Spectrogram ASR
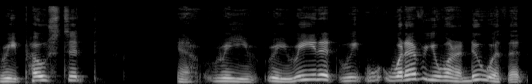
repost it, you know, re reread it, re, whatever you want to do with it,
